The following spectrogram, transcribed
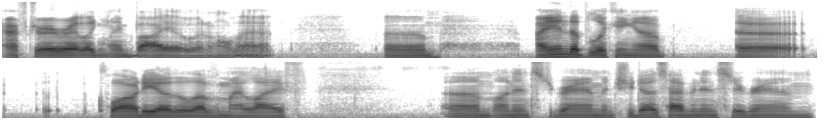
after I write like my bio and all that, um, I end up looking up uh, Claudia, the love of my life um, on Instagram, and she does have an Instagram,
